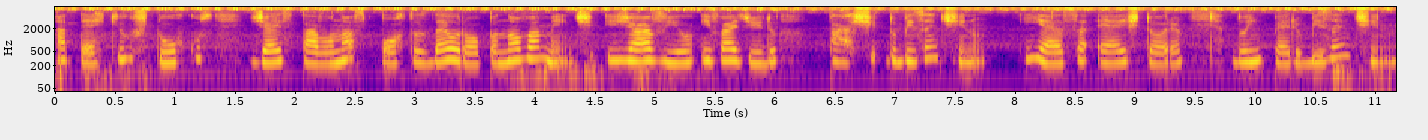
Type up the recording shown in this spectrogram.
até que os turcos já estavam nas portas da Europa novamente e já haviam invadido parte do Bizantino. E essa é a história do Império Bizantino.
